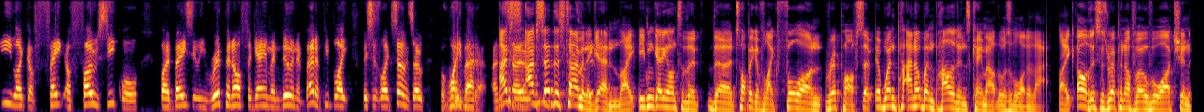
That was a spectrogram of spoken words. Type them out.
see like a fake, a faux sequel by basically ripping off a game and doing it better, people are like this is like so and so, but way better. And I've, so I've said this time and what it is. again, like even getting onto the, the topic of like full on rip-offs. uh, When I know when Paladins came out, there was a lot of that. Like, oh, this is ripping off Overwatch, and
